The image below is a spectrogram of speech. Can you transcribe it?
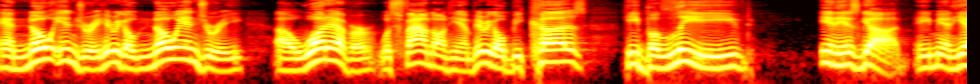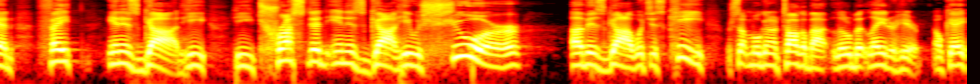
and no injury, here we go, no injury uh, whatever was found on him. Here we go, because he believed in his God. Amen. He had faith in his God. He, he trusted in his God. He was sure of his God, which is key for something we're going to talk about a little bit later here. Okay?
